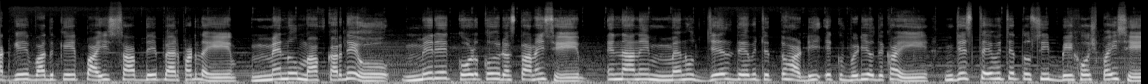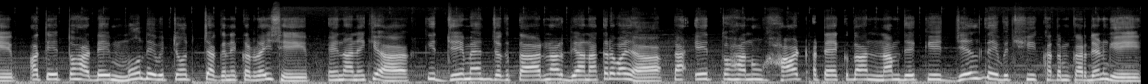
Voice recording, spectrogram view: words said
ਅੱਗੇ ਵੱਧ ਕੇ ਭਾਈ ਸਾਹਿਬ ਦੇ ਪੈਰ ਫੜ ਲਏ। ਮੈਨੂੰ ਮਾਫ ਕਰ ਦਿਓ। ਮੇਰੇ ਕੋਲ ਕੋਈ ਰਸਤਾ ਨਹੀਂ ਸੀ। ਇਹਨਾਂ ਨੇ ਮੈਨੂੰ ਜੇਲ੍ਹ ਦੇ ਵਿੱਚ ਤੁਹਾਡੀ ਇੱਕ ਵੀਡੀਓ ਦਿਖਾਈ, ਜਿਸ ਦੇ ਵਿੱਚ ਤੁਸੀਂ ਬੇਹੋਸ਼ ਪਈ ਸੀ ਅਤੇ ਤੁਹਾਡੇ ਮੂੰਹ ਦੇ ਵਿੱਚੋਂ ਝੱਗ ਨਿਕਲ ਰਹੀ ਸੀ। ਇਹਨਾਂ ਨੇ ਕਿਹਾ ਕਿ ਜੇ ਮੈਂ ਜਗਤਾਰ ਨਾਲ ਵਿਆਹ ਨਾ ਕਰਵਾਇਆ, ਤਾਂ ਇਹ ਤੁਹਾਨੂੰ ਹਾਰਟ ਅਟੈਕ ਦਾ ਨਾਮ ਦੇ ਕੇ ਜੇਲ੍ਹ ਦੇ ਵਿੱਚ ਹੀ ਖਤਮ ਕਰ ਦੇਣਗੇ।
